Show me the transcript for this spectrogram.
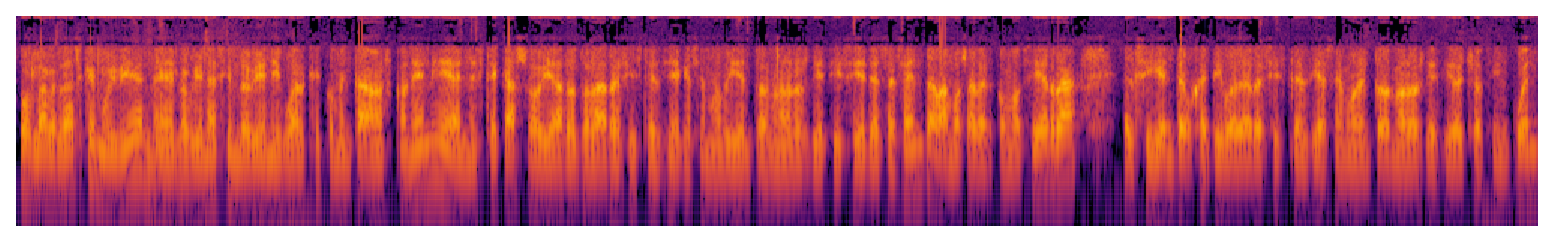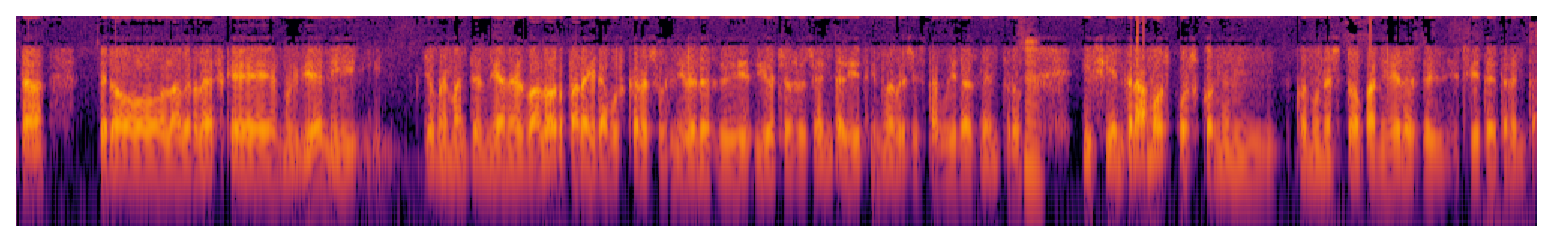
Pues la verdad es que muy bien, eh, lo viene haciendo bien igual que comentábamos con Eni. En este caso hoy ha roto la resistencia que se movía en torno a los 17.60. Vamos a ver cómo cierra. El siguiente objetivo de resistencia se mueve en torno a los 18.50, pero la verdad es que muy bien y yo me mantendría en el valor para ir a buscar esos niveles de 18, 60, 19 si estuvieras dentro. Mm. Y si entramos, pues con un, con un stop a niveles de 17, 30.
